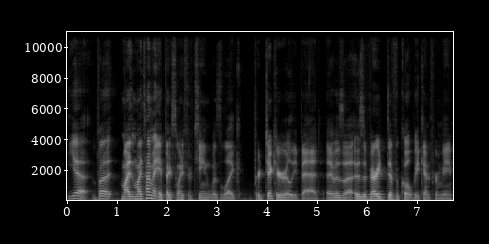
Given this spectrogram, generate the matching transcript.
Yeah, but my my time at Apex 2015 was like particularly bad. It was a it was a very difficult weekend for me.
